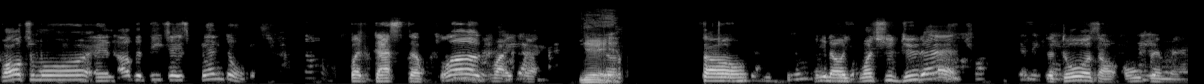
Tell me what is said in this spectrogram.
Baltimore and other DJs been doing it. But that's the plug right now. Yeah. So, you know, once you do that, the doors are open, man.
